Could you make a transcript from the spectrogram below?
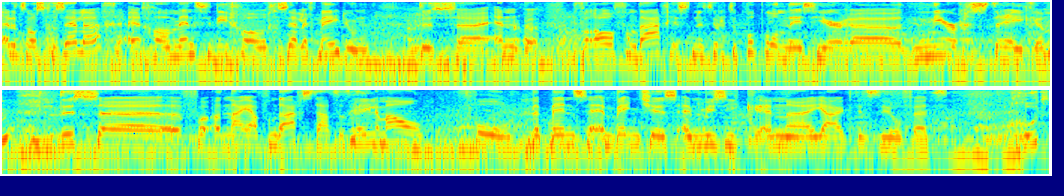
en het was gezellig. En gewoon mensen die gewoon gezellig meedoen. Dus, eh, en eh, vooral vandaag is natuurlijk de popronde is hier eh, neergestreken. Dus eh, vo- nou ja, vandaag staat het helemaal vol met mensen en bandjes en muziek. En ja, ik vind het heel vet. Goed.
